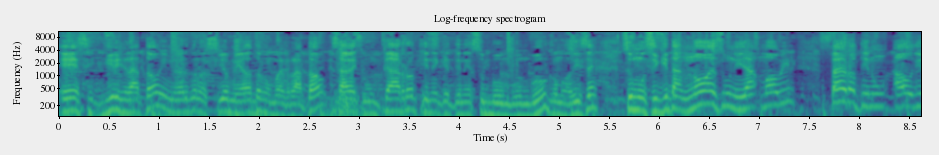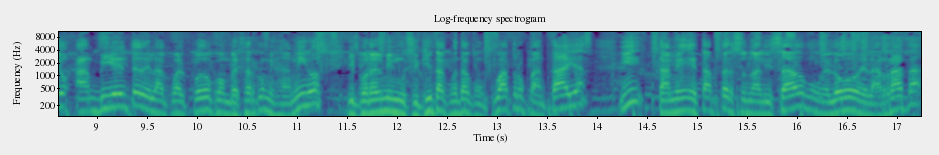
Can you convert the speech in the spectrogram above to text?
es gris ratón y mejor conocido mi auto como el ratón. Sabe que un carro tiene que tener su boom boom boom, como dicen, su musiquita no es unidad móvil, pero tiene un audio ambiente de la cual puedo conversar con mis amigos y poner mi musiquita, cuenta con cuatro pantallas y también está personalizado con el logo de la rata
